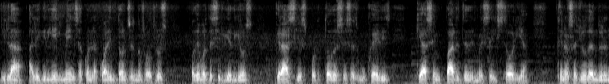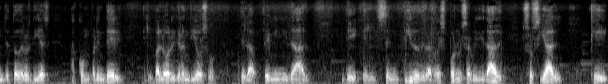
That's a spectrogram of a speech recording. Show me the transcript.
y la alegría inmensa con la cual entonces nosotros podemos decirle a Dios gracias por todas esas mujeres que hacen parte de nuestra historia, que nos ayudan durante todos los días a comprender el valor grandioso de la feminidad, del el sentido de la responsabilidad social que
